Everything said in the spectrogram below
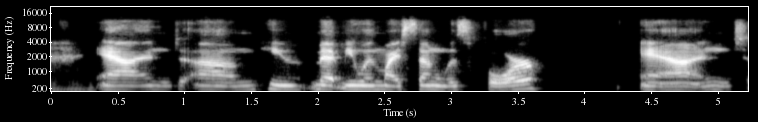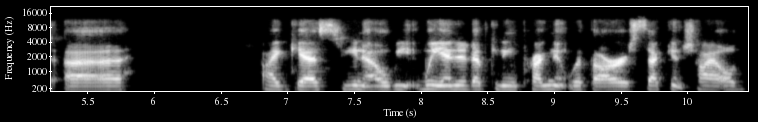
Mm-hmm. And um, he met me when my son was four. And uh, I guess, you know, we, we ended up getting pregnant with our second child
